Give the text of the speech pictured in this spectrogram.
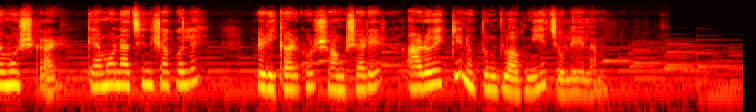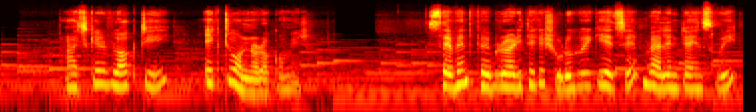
নমস্কার, কেমন আছেন সকলে? রিকার ঘর সংসারের আরও একটি নতুন ব্লগ নিয়ে চলে এলাম। আজকের ব্লগটি একটু অন্য রকমের। সেভেন্থ ফেব্রুয়ারি থেকে শুরু হয়ে গিয়েছে ভ্যালেন্টাইন্স উইক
